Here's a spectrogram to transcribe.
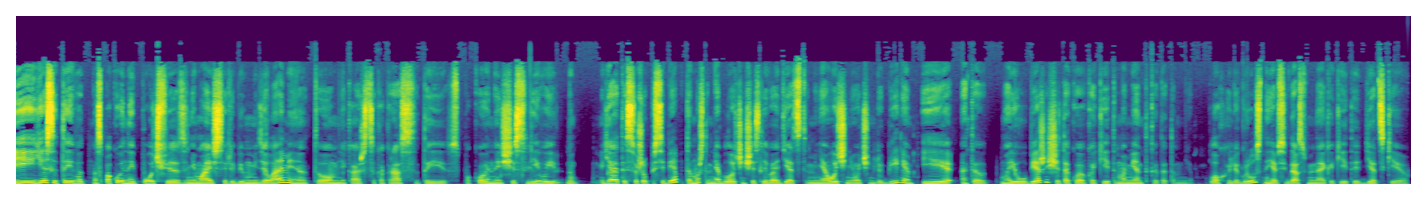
И если ты вот на спокойной почве занимаешься любимыми делами, то, мне кажется, как раз ты спокойный, счастливый. Ну, я это сужу по себе, потому что у меня было очень счастливое детство. Меня очень-очень любили. И это мое убежище такое в какие-то моменты, когда там мне плохо или грустно. Я всегда вспоминаю какие-то детские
